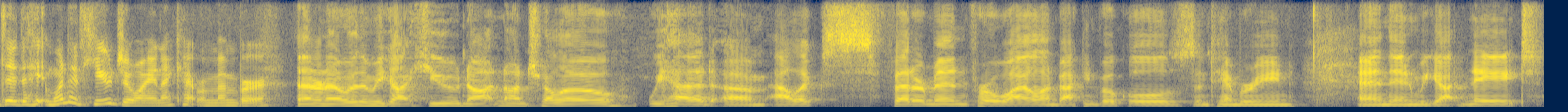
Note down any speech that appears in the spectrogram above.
did when did Hugh join? I can't remember. I don't know. Then we got Hugh Naughton on cello. We had um, Alex Fetterman for a while on backing vocals and tambourine, and then we got Nate.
